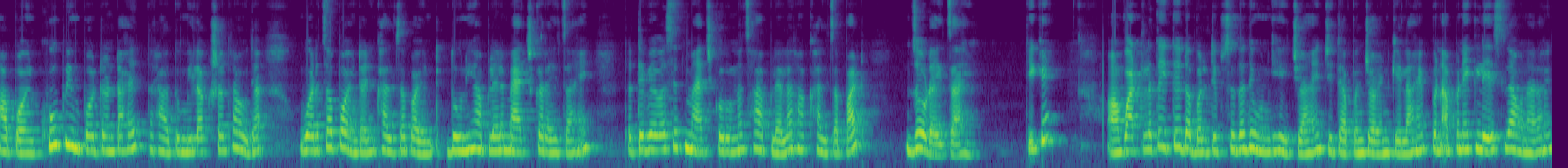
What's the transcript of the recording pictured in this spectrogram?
हा पॉईंट खूप इम्पॉर्टंट आहे. तर हा तुम्ही लक्षात राहू द्या. वरचा पॉईंट आणि खालचा पॉईंट दोन्ही आपल्याला मॅच करायचा आहे. तर ते व्यवस्थित मॅच करूनच हा आपल्याला हा खालचा पार्ट जोडायचा आहे. ठीक आहे? वाटलं तर इथे डबल टिपसुद्धा देऊन घ्यायची आहे जिथे आपण जॉईन केला आहे. पण आपण एक लेस लावणार आहे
